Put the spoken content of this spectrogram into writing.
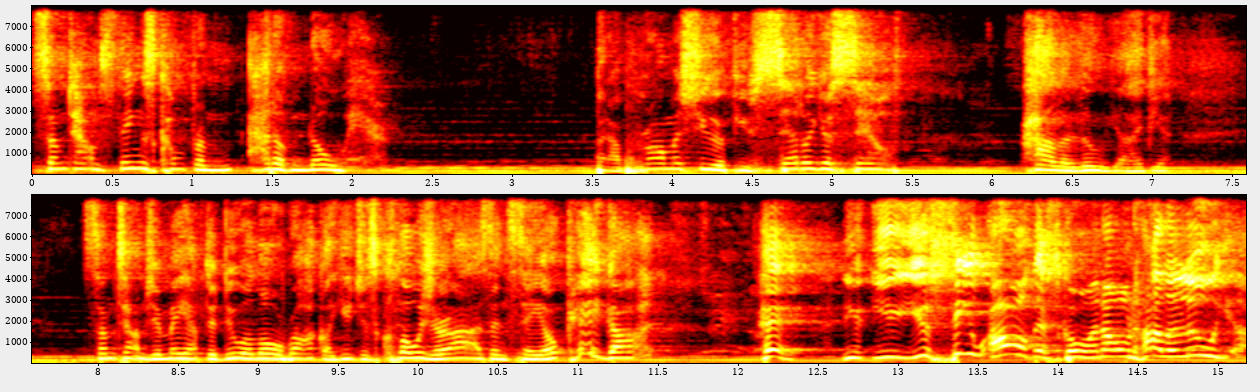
sometimes things come from out of nowhere. But I promise you, if you settle yourself, hallelujah, if you sometimes you may have to do a little rock or you just close your eyes and say, okay, God, hey, you, you, you see all that's going on, hallelujah.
